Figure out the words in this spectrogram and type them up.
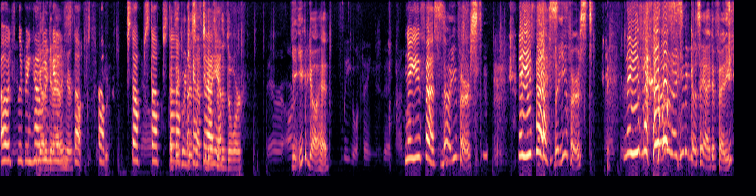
Job as the new Oh, it's looping. How do gotta we get get outta it? here. Stop! Stop! Stop! Stop! Stop! I think we Okay, just have to get go through here. the door. You, are you could go ahead. legal things that I'm No, you first. No, you first. No, you first. No, you first. No, you first. No, no, you can go say hi to Fetty.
